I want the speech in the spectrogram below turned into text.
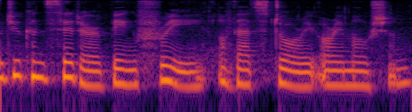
Would you consider being free of that story or emotion?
